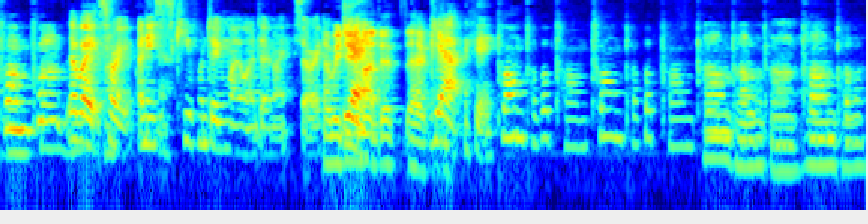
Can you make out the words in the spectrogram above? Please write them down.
prom prom. No wait, sorry. I need to keep on doing my one, don't I? Sorry. Are we doing Yeah. like the okay. Yeah. Okay. Prom prom prom prom prom prom prom prom prom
